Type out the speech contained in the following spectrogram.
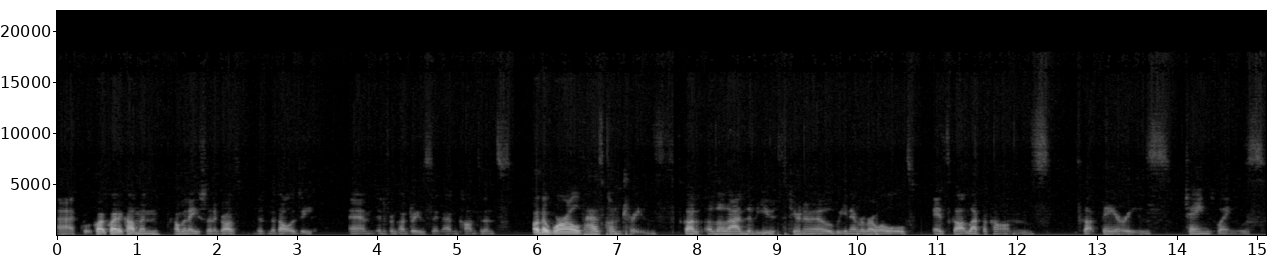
Uh, quite quite a common combination across mythology um, in different countries and continents. Otherworld has countries. It's got the land of youth, know, but you never grow old. It's got leprechauns. It's got fairies, changelings,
